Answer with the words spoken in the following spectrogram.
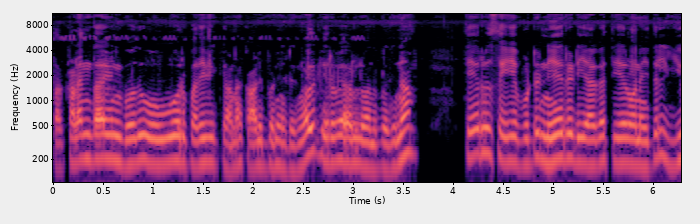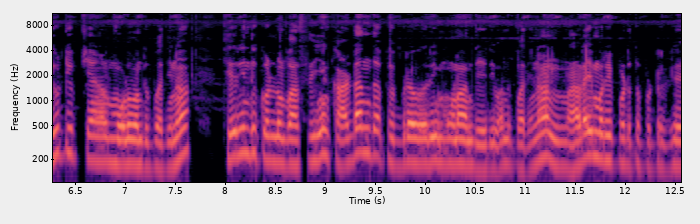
த- கலந்தாய்வின் போது ஒவ்வொரு பதவிக்கான காலி பணியிடங்கள் விரைவில் வந்து பார்த்திங்கன்னா தேர்வு செய்யப்பட்டு நேரடியாக தேர்வாணையத்தில் யூடியூப் சேனல் மூலம் வந்து பார்த்திங்கன்னா தெரிந்து கொள்ளும் வசதியும் கடந்த பிப்ரவரி மூணாம் தேதி வந்து பார்த்திங்கன்னா நடைமுறைப்படுத்தப்பட்டிருக்கு.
